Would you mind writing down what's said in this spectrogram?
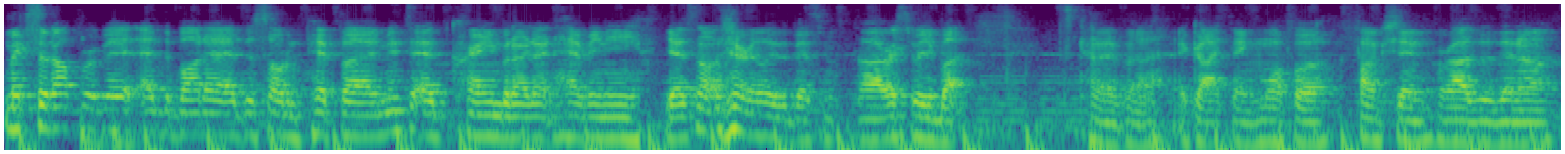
mix it up for a bit, add the butter, add the salt and pepper. I meant to add cream, but I don't have any. Yeah, it's not really the best uh, recipe, but it's kind of uh, a guy thing, more for function rather than a uh,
